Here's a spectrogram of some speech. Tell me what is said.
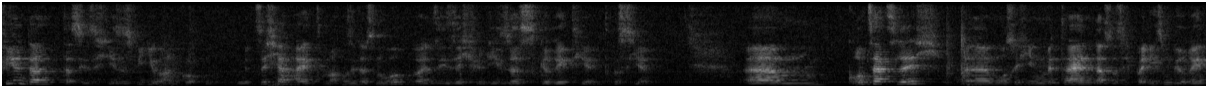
Vielen Dank, dass Sie sich dieses Video angucken. Mit Sicherheit machen Sie das nur, weil Sie sich für dieses Gerät hier interessieren. Ähm, grundsätzlich äh, muss ich Ihnen mitteilen, dass es sich bei diesem Gerät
